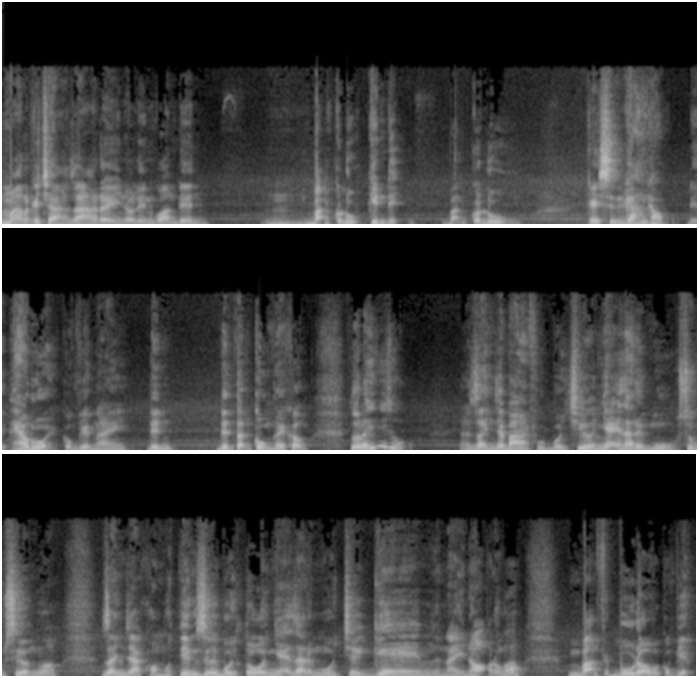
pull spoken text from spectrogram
mà là cái trả giá ở đây nó liên quan đến ừ, bạn có đủ kiên định bạn có đủ cái sự gan góc để theo đuổi công việc này đến đến tận cùng hay không? Tôi lấy ví dụ dành ra 3 phút buổi trưa nhẽ ra được ngủ sung sướng đúng không? Dành ra khoảng một tiếng rưỡi buổi tối nhẽ ra được ngồi chơi game rồi này nọ đúng không? Bạn phải bù đầu vào công việc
